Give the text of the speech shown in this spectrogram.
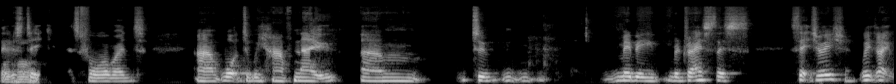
that is uh-huh. taking this forward? Uh, what do we have now um, to maybe redress this? situation, which I,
